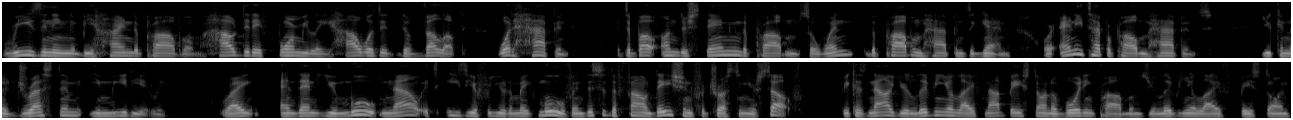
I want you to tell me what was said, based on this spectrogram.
reasoning behind the problem. How did it formulate? How was it developed? What happened? It's about understanding the problem. So when the problem happens again, or any type of problem happens, you can address them immediately, right? And then you move. Now it's easier for you to make move. And this is the foundation for trusting yourself because now you're living your life not based on avoiding problems, you're living your life based on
